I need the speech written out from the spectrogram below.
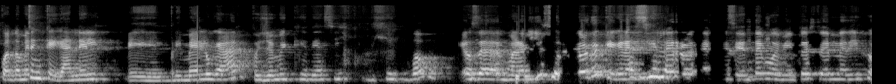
cuando me dicen que gané el, primer lugar, pues yo me quedé así, dije, wow, o sea, maravilloso. Recuerdo que Graciela Rojas, presidente del Movimiento STEM, me dijo,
